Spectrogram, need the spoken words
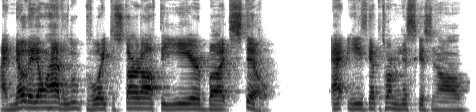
I know they don't have Luke Voit to start off the year, but still, at, he's got the torn meniscus and all.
